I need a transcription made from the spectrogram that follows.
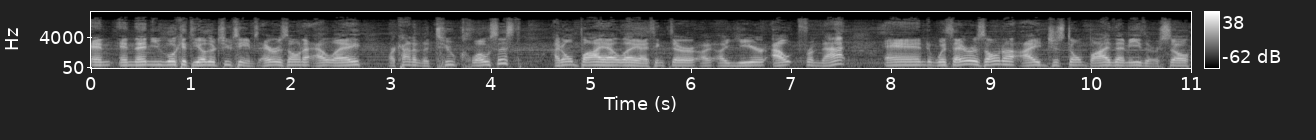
and and then you look at the other two teams, Arizona, LA, are kind of the two closest. I don't buy LA. I think they're a, a year out from that. And with Arizona, I just don't buy them either. So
